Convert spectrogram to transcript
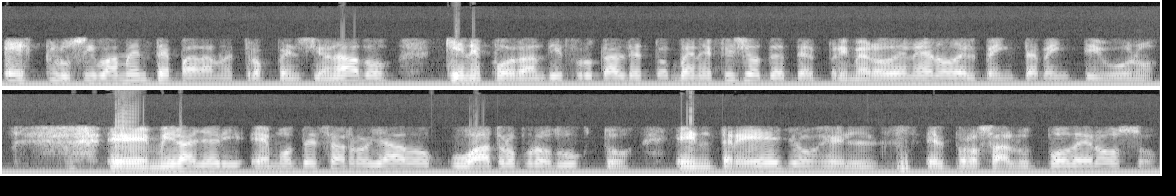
exclusivamente para nuestros pensionados, quienes podrán disfrutar de estos beneficios desde el primero de enero del 2021. Eh, mira, Jerry, hemos desarrollado cuatro productos, entre ellos el, el ProSalud Poderoso,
